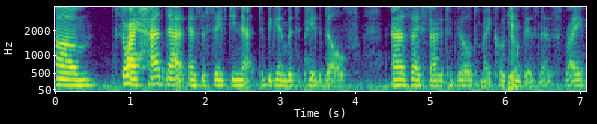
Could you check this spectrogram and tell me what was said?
Um, so I had that as a safety net to begin with to pay the bills as I started to build my coaching Yeah. business, right?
